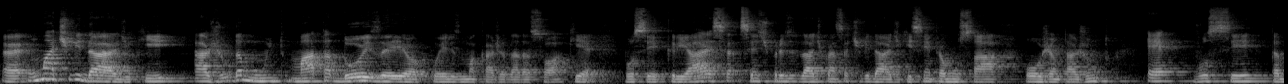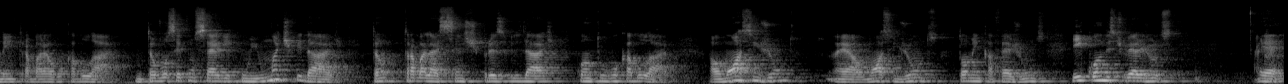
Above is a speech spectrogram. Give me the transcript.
é, uma atividade que ajuda muito, mata dois aí, ó, coelhos numa cajadada só, que é você criar essa sensibilidade com essa atividade, que sempre almoçar ou jantar junto, é você também trabalhar o vocabulário. Então você consegue com uma atividade, tanto trabalhar esse senso de previsibilidade quanto o vocabulário. Almocem juntos, é, almocem juntos, tomem café juntos e quando estiverem juntos é,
